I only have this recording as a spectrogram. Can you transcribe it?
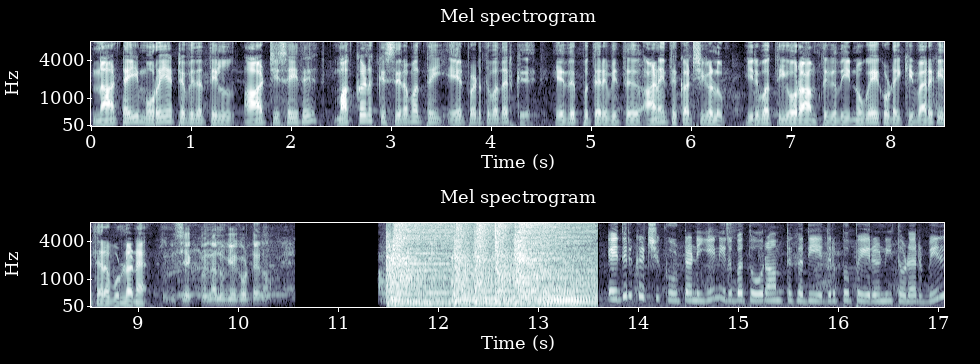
நாட்டை முறையற்ற விதத்தில் ஆட்சி செய்து மக்களுக்கு சிரமத்தை ஏற்படுத்துவதற்கு எதிர்ப்பு தெரிவித்து அனைத்து கட்சிகளும் இருபத்தி ஓராம் தேதி நுகைகுடைக்கு வருகை தரவுள்ளன எதிர்க்கட்சி கூட்டணியின் இருபத்தோராம் தகுதி எதிர்ப்பு பேரணி தொடர்பில்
